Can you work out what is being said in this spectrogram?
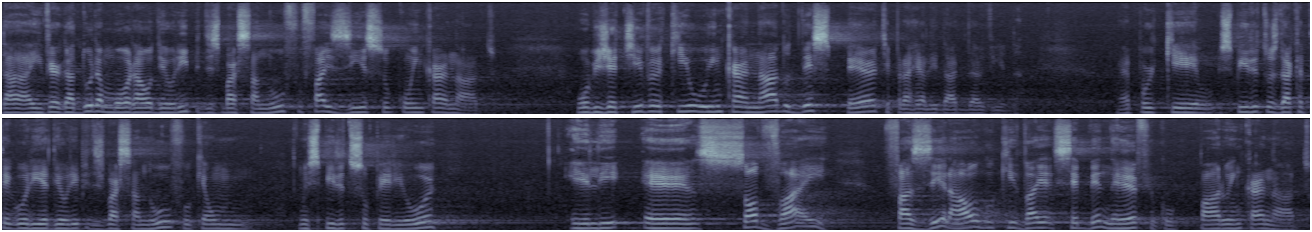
da envergadura moral de Eurípides Barçanufo faz isso com o encarnado? O objetivo é que o encarnado desperte para a realidade da vida é porque espíritos da categoria de Eurípides Barçanufo, que é um, um espírito superior, ele é, só vai fazer algo que vai ser benéfico para o encarnado.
